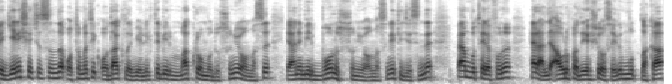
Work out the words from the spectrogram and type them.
ve geniş açısında otomatik odakla birlikte bir makro modu sunuyor olması yani bir bonus sunuyor olması neticesinde ben bu telefonu herhalde Avrupa'da yaşıyor olsaydım mutlaka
